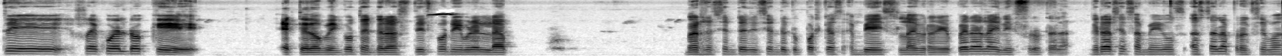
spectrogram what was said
te recuerdo que este domingo tendrás disponible la más reciente edición de tu podcast NBA Library. Espérala y disfrútala. Gracias amigos, hasta la próxima.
